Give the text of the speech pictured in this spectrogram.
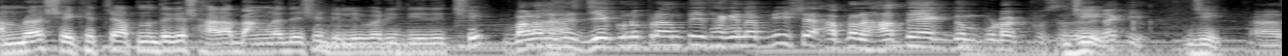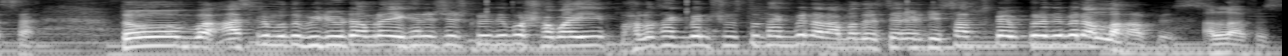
আমরা সেক্ষেত্রে আপনাদেরকে সারা বাংলাদেশে ডেলিভারি দিয়ে দিচ্ছি। বাংলাদেশের যে কোনো প্রান্তেই থাকেন আপনি আপনার হাতে একদম প্রোডাক্ট পৌঁছে জি যাবে নাকি? জি। আচ্ছা। তো আজকের মতো ভিডিওটা আমরা এখানে শেষ করে দেবো। সবাই ভালো থাকবেন সুস্থ থাকবেন আর আমাদের চ্যানেলটি সাবস্ক্রাইব করে দেবেন। আল্লাহ হাফেজ। আল্লাহ হাফিজ।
